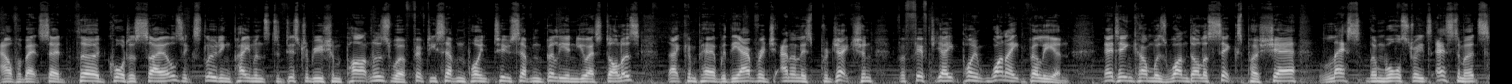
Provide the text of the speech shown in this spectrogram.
Alphabet said third quarter sales, excluding payments to distribution partners, were 57.27 billion US dollars. That compared with the average analyst projection for 58.18 billion. Net income was $1.06 per share, less than Wall Street's estimates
